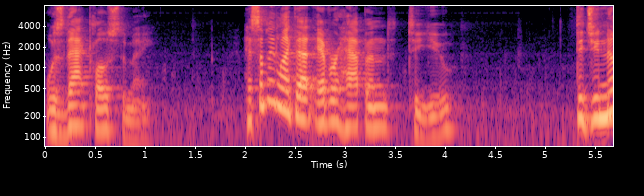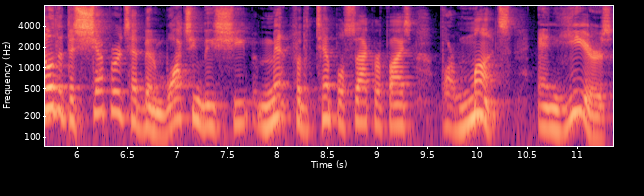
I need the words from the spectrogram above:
was that close to me. Has something like that ever happened to you? Did you know that the shepherds had been watching these sheep meant for the temple sacrifice for months and years?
